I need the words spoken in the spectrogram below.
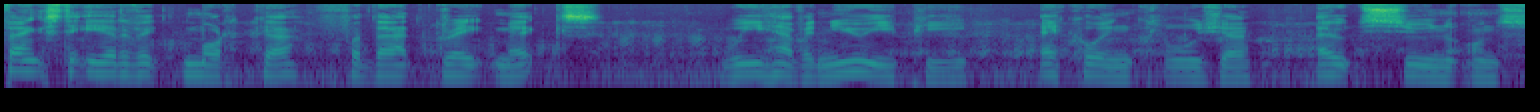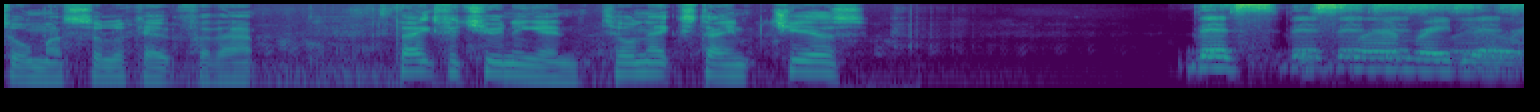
Thanks to Evigt Mörker for that great mix. We have a new EP, Echo Enclosure, out soon on Soma, so look out for that. Thanks for tuning in. Till next time, cheers. This, this is Slam Radio.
